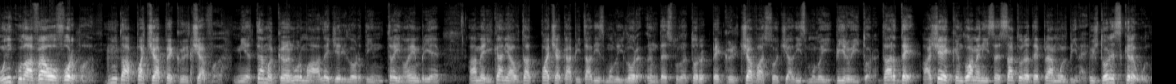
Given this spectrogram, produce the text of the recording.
Bunicul avea o vorbă, nu da pacea pe gâlceavă. Mi-e teamă că în urma alegerilor din 3 noiembrie, americanii au dat pacea capitalismului lor îndestulător pe gâlceava socialismului biruitor. Dar de, așa e când oamenii se satură de prea mult bine. Își doresc răul.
